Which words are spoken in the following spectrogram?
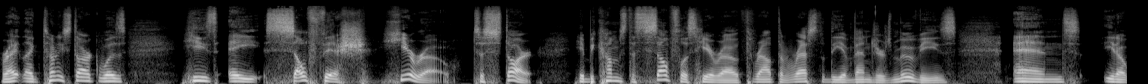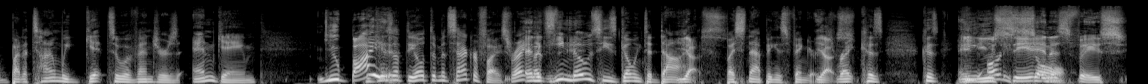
Right? Like Tony Stark was, he's a selfish hero to start. He becomes the selfless hero throughout the rest of the Avengers movies, and you know, by the time we get to Avengers Endgame, you buy he gives it. up the ultimate sacrifice, right? And like he knows he's going to die. Yes. by snapping his fingers. Yes. right? Because because he you already see saw, it in his face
